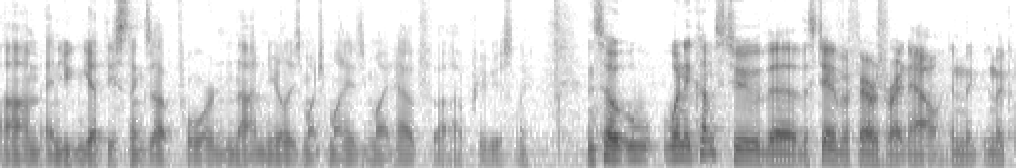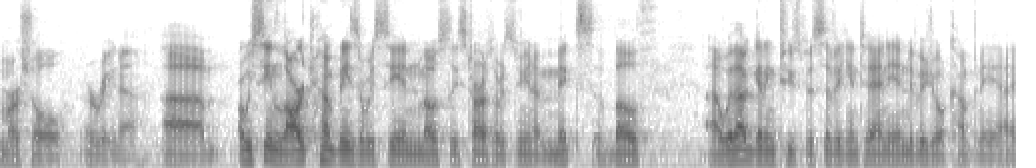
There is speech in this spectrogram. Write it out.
um, and you can get these things up for not nearly as much money as you might have uh, previously. And so, when it comes to the, the state of affairs right now in the in the commercial arena, um, are we seeing large companies? Are we seeing mostly startups? Are we seeing a mix of both? Uh, without getting too specific into any individual company, I,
